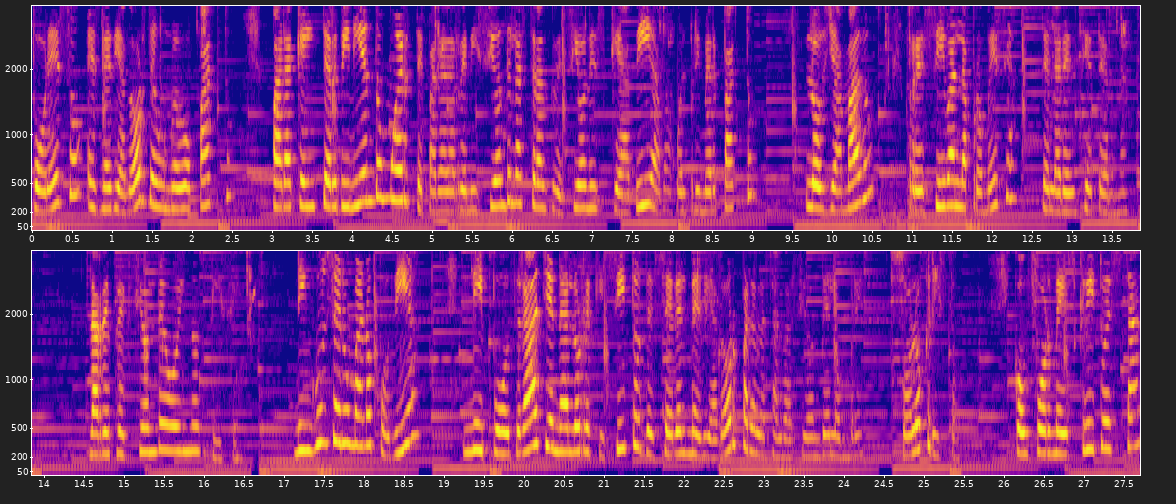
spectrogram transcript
por eso es mediador de un nuevo pacto, para que interviniendo muerte para la remisión de las transgresiones que había bajo el primer pacto, los llamados reciban la promesa de la herencia eterna. La reflexión de hoy nos dice, ningún ser humano podía ni podrá llenar los requisitos de ser el mediador para la salvación del hombre, solo Cristo conforme escrito está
